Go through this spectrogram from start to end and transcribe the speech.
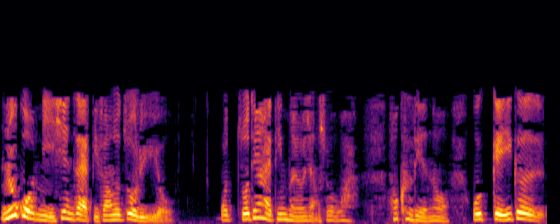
如果你现在比方说做旅游，我昨天还听朋友讲说，哇，好可怜哦，我给一个。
